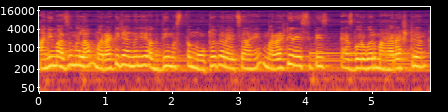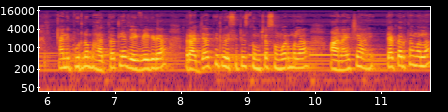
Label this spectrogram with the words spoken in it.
आणि माझं मला मराठी चॅनल हे अगदी मस्त मोठं करायचं आहे. मराठी रेसिपीज त्याचबरोबर महाराष्ट्रीयन आणि पूर्ण भारतातल्या वेगवेगळ्या राज्यातील रेसिपीज तुमच्यासमोर मला आणायच्या आहे. त्याकरता मला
